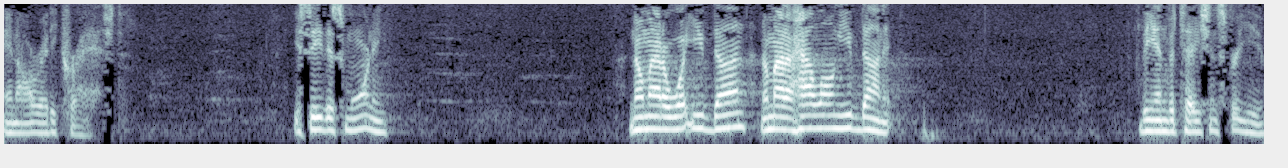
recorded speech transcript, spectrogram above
and already crashed. You see, this morning, no matter what you've done, no matter how long you've done it, the invitation's for you.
